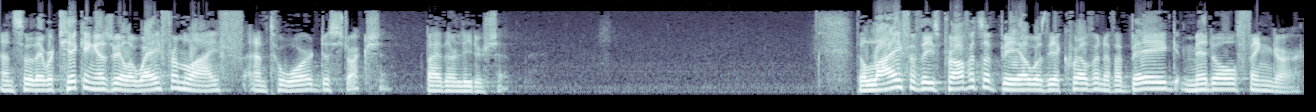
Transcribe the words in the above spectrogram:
And so they were taking Israel away from life and toward destruction by their leadership. The life of these prophets of Baal was the equivalent of a big middle finger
